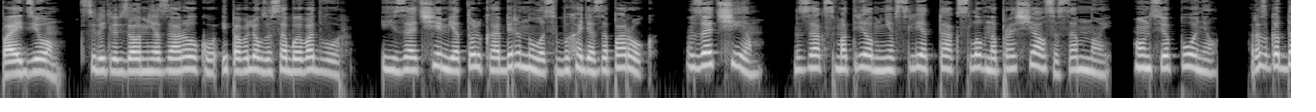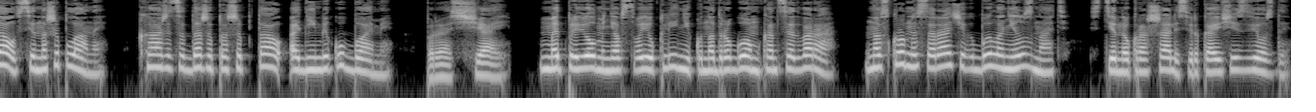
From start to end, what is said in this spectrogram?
«Пойдем». Целитель взял меня за руку и повлек за собой во двор. И зачем я только обернулась, выходя за порог? Зачем? Зак смотрел мне вслед так, словно прощался со мной. Он все понял, разгадал все наши планы. Кажется, даже прошептал одними губами. «Прощай». Мэт привел меня в свою клинику на другом конце двора. На скромный сарайчик было не узнать. Стены украшали сверкающие звезды.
